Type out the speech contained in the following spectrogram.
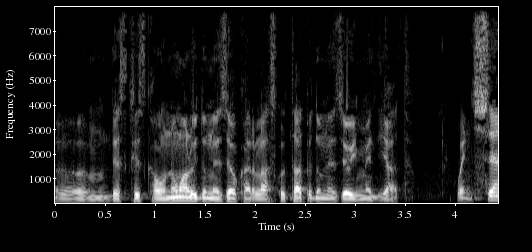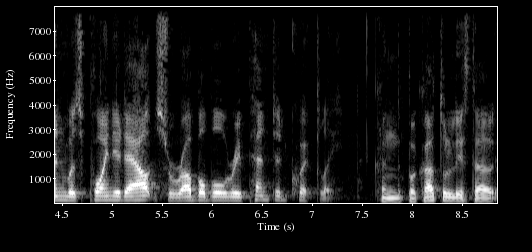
uh, descris ca un om al lui Dumnezeu care l-a ascultat pe Dumnezeu imediat. When sin was pointed out, Zerubbabel repented quickly. Când păcatul este,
